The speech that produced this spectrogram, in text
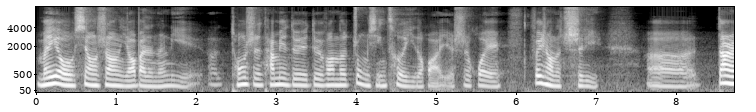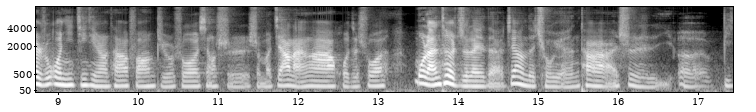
没有向上摇摆的能力，呃，同时他面对对方的重型侧翼的话，也是会非常的吃力，呃。当然，如果你仅仅让他防，比如说像是什么加兰啊，或者说莫兰特之类的这样的球员，他还是呃比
